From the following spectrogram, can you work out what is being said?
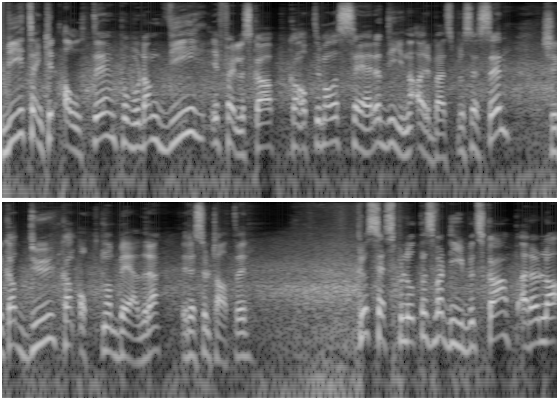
Vi tenker alltid på hvordan vi i fellesskap kan optimalisere dine arbeidsprosesser, slik at du kan oppnå bedre resultater. Prosesspilotenes verdibudskap er å la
